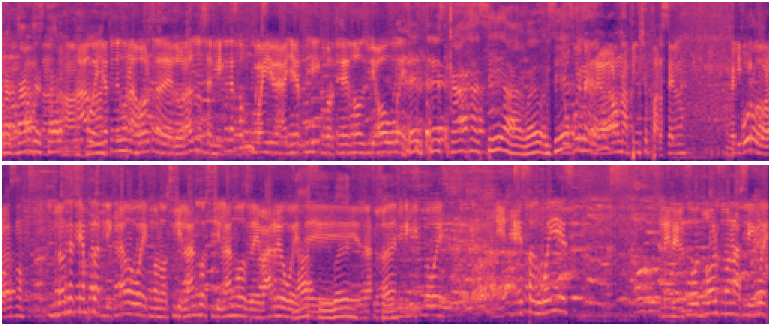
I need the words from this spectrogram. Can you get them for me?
tratar de estar. Ah, güey, yo tengo una bolsa de duraznos en mi casa, güey. Ayer fui y corté dos yo, güey. Eh, tres cajas, sí, ah, güey. Sí, Yo fui y que- me regalaron una pinche parcela de puro durazno. No sé si han platicado, güey, con los chilangos, chilangos de barrio, güey, Ah, de, sí, güey. de la Ciudad de México, güey. Eh, Esos güeyes en el fútbol son así, güey.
